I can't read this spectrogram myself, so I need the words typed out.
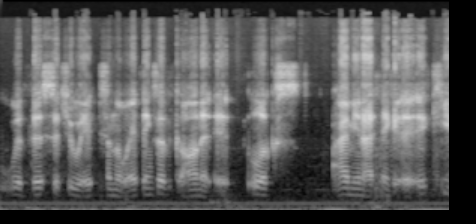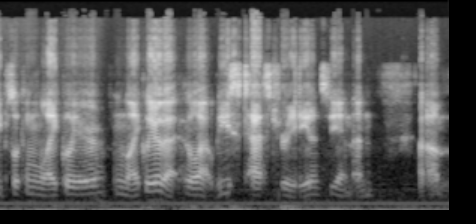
with this situation, the way things have gone, it, it looks. I mean, I think it, it, keeps looking likelier and likelier that he'll at least test free agency, and then um,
